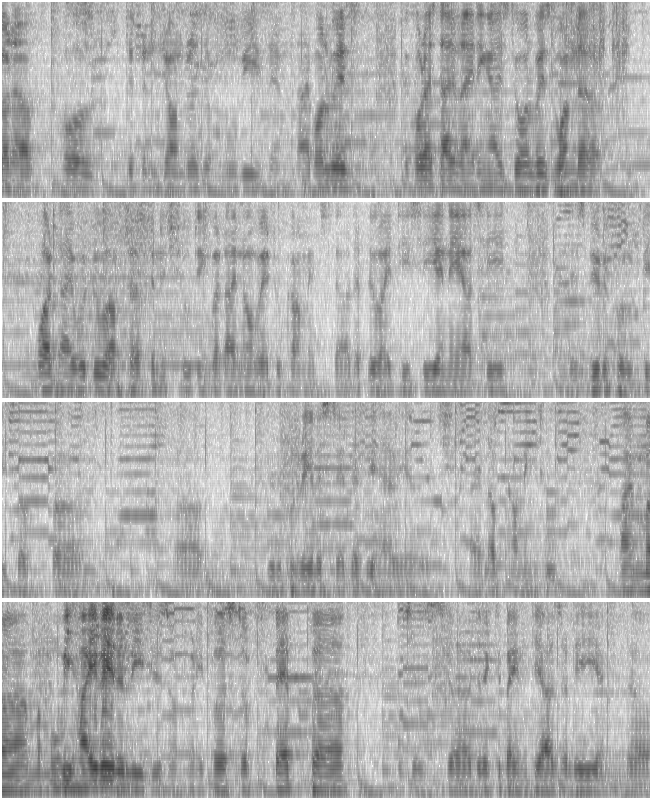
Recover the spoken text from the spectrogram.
got a whole different genres of movies, and I've always, before I started writing, I used to always wonder what I would do after I finished shooting, but I know where to come. It's the WITC and ARC, and this beautiful piece of uh, um, beautiful real estate that we have here, which I love coming to. I'm uh, my movie Highway releases on 21st of Feb, uh, which is uh, directed by Imtiaz Ali, and uh,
